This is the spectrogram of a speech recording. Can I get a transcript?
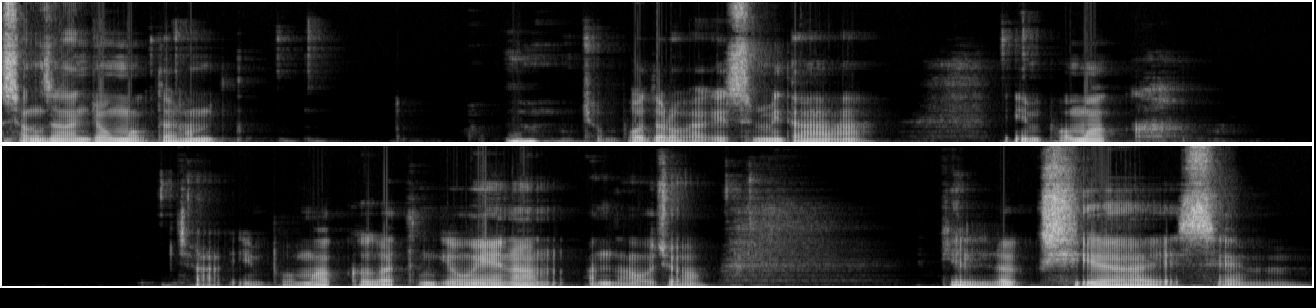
상승한 종목들 한번 좀 보도록 하겠습니다. 인포마크. 자, 인포마크 같은 경우에는 안 나오죠. 갤럭시아 SM.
